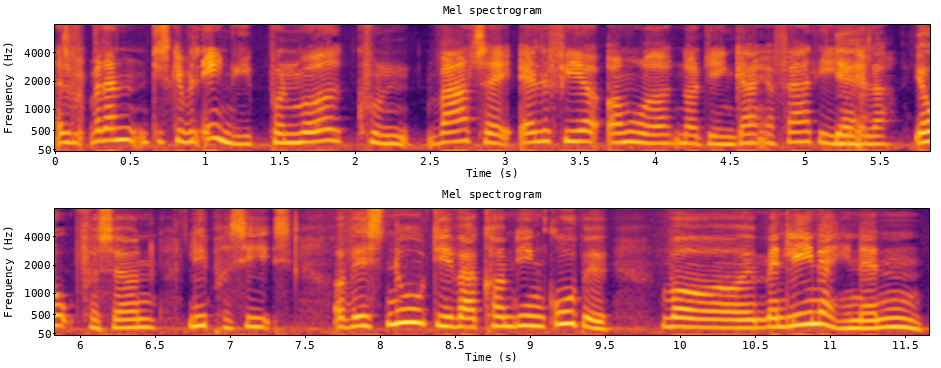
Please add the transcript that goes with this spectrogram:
altså, hvordan, de skal vel egentlig på en måde kunne varetage alle fire områder, når de engang er færdige? Ja, eller? jo, for søren, lige præcis. Og hvis nu de var kommet i en gruppe, hvor man ligner hinanden,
